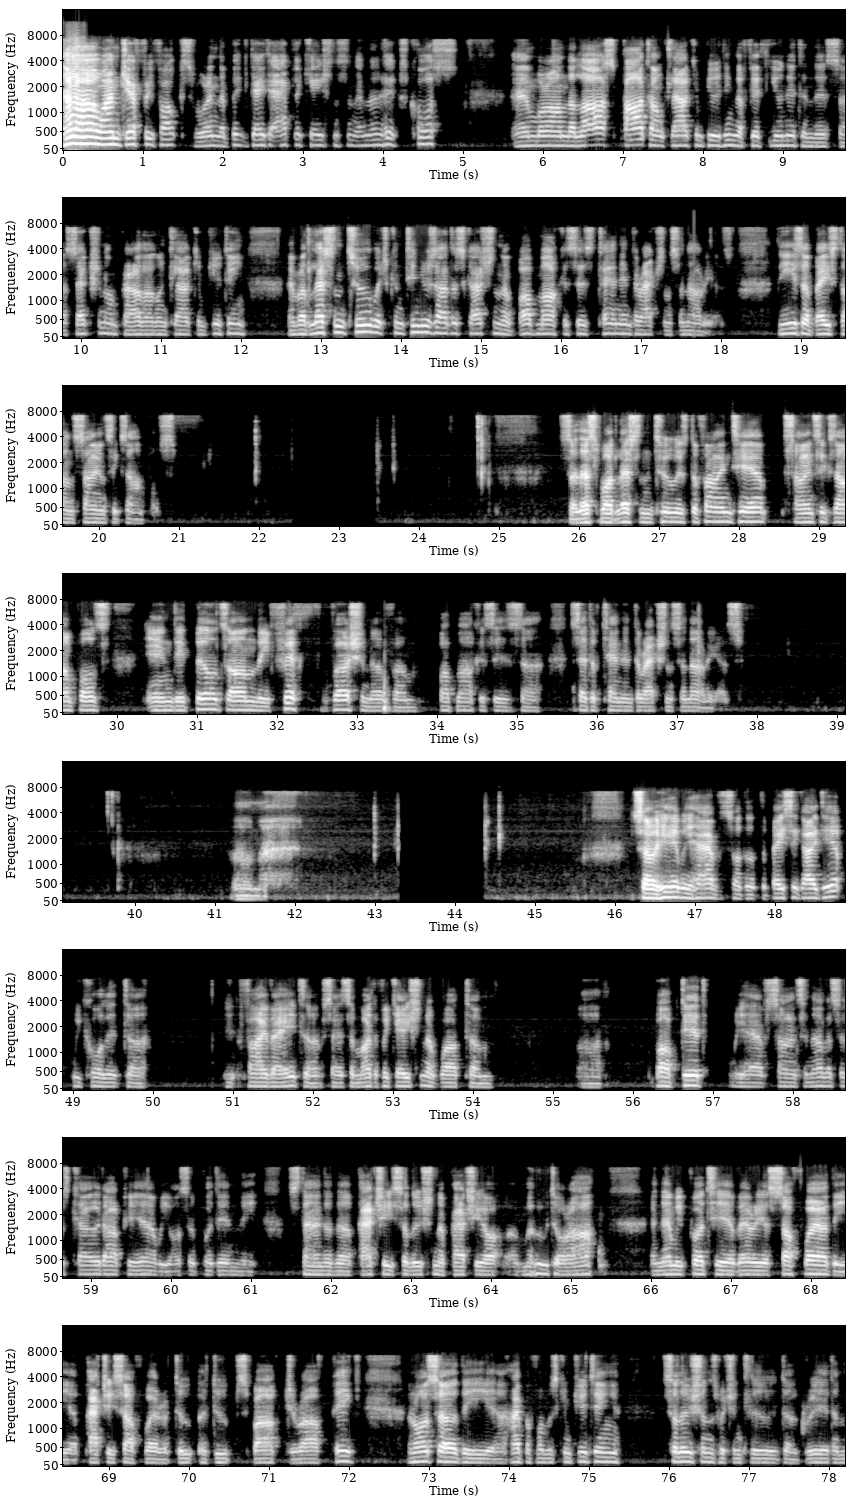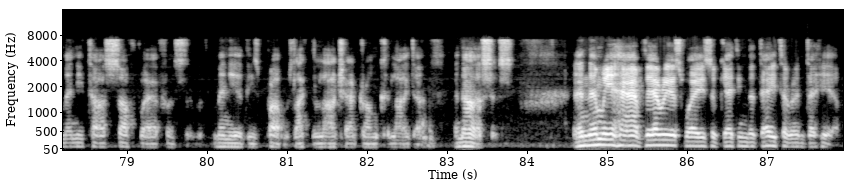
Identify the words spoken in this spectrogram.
Hello, I'm Geoffrey Fox. We're in the Big Data Applications and Analytics course, and we're on the last part on cloud computing, the fifth unit in this uh, section on parallel and cloud computing. And we're at lesson two, which continues our discussion of Bob Marcus's 10 interaction scenarios. These are based on science examples. So that's what lesson two is defined here, science examples. And it builds on the fifth version of um, Bob Marcus's uh, set of 10 interaction scenarios. Um, so here we have sort of the basic idea. We call it uh, 5.8. Uh, so it's a modification of what um, uh, Bob did. We have science analysis code up here. We also put in the standard Apache solution, Apache or uh, Mahout or R. And then we put here various software, the Apache software, Hadoop, Spark, Giraph, Pig, and also the uh, high performance computing solutions, which include uh, grid and many task software for many of these problems, like the Large Hadron Collider analysis. And then we have various ways of getting the data into here.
